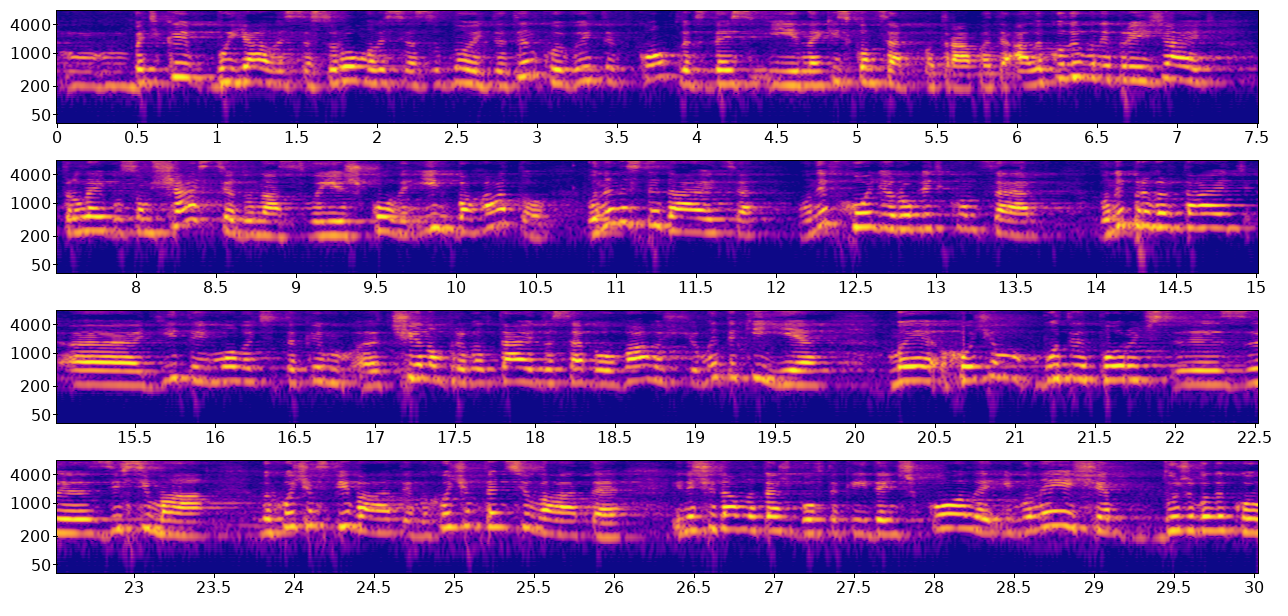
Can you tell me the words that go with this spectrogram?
батьки боялися, соромилися з одною дитинкою вийти в комплекс десь і на якийсь концерт потрапити. Але коли вони приїжджають тролейбусом щастя до нас своєї школи, їх багато, вони не стидаються, вони в холі роблять концерт. Вони привертають е, діти і молодь таким е, чином привертають до себе увагу, що ми такі є. Ми хочемо бути поруч з, з, зі всіма. Ми хочемо співати, ми хочемо танцювати. І нещодавно теж був такий день школи, і вони ще дуже велику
